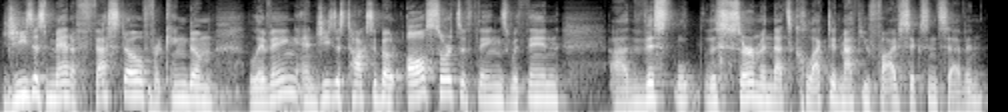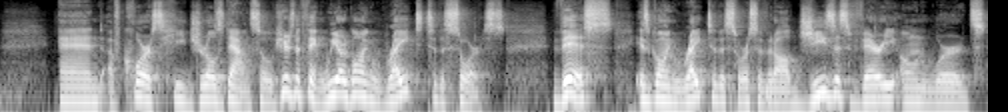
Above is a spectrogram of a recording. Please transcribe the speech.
Jesus' manifesto for kingdom living. And Jesus talks about all sorts of things within uh, this, this sermon that's collected Matthew 5, 6, and 7. And of course, he drills down. So here's the thing we are going right to the source. This is going right to the source of it all Jesus' very own words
